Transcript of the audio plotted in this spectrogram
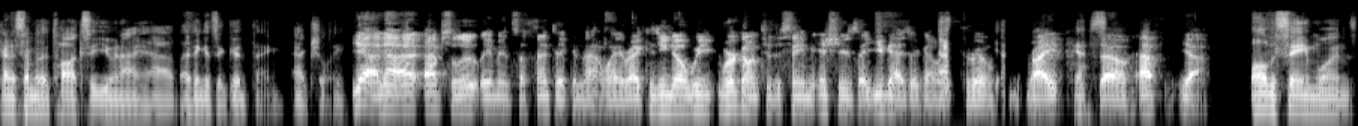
kind of some of the talks that you and I have. I think it's a good thing, actually. Yeah, no, absolutely. I mean, it's authentic in that way, right? Because you know we we're going through the same issues that you guys are going through, yeah. right? Yes. So, uh, yeah, all the same ones.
